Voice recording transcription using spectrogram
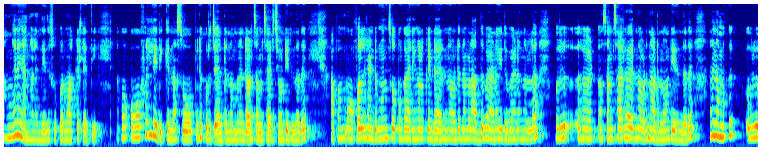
അങ്ങനെ ഞങ്ങൾ എന്ത് ചെയ്തു? സൂപ്പർ മാർക്കറ്റിലെത്തി. അപ്പോൾ ഓഫറിലിരിക്കുന്ന സോപ്പിനെ കുറിച്ചായിട്ട് നമ്മൾ രണ്ടാളും സംസാരിച്ചുകൊണ്ടിരുന്നത്. അപ്പം ഓഫറിൽ രണ്ട് മൂന്ന് സോപ്പും കാര്യങ്ങളൊക്കെ ഉണ്ടായിരുന്നതുകൊണ്ട് നമ്മൾ അത് വേണോ ഇത് വേണം എന്നുള്ള ഒരു സംസാരമായിരുന്നു അവിടെ നടന്നുകൊണ്ടിരുന്നത്. അത് നമുക്ക് ഒരു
